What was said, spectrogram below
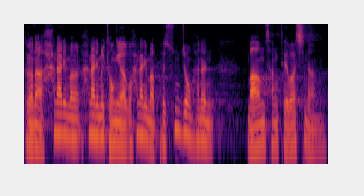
그러나 하나님을, 하나님을 경외하고 하나님 앞에 순종하는 마음 상태와 신앙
